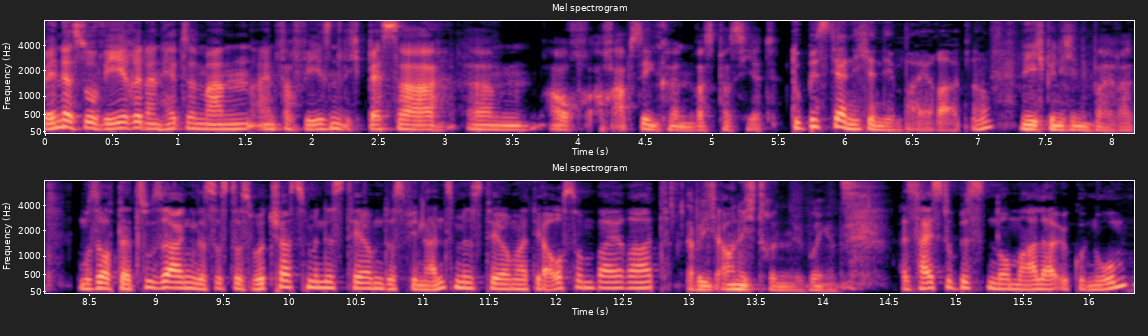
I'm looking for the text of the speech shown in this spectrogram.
wenn das so wäre, dann hätte man einfach wesentlich besser ähm, auch, auch absehen können, was passiert. Du bist ja nicht in dem Beirat, ne? Nee, ich bin nicht in dem Beirat. Muss auch dazu sagen, das ist das Wirtschaftsministerium, das Finanzministerium hat ja auch so einen Beirat. Da bin ich auch nicht drin übrigens. Das heißt, du bist ein normaler Ökonom?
